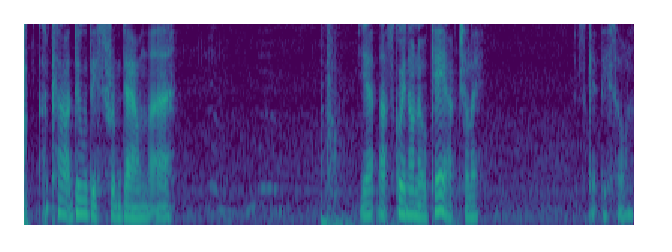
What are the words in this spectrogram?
I can't do this from down there. Yeah, that's going on okay, actually. Let's get this on.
